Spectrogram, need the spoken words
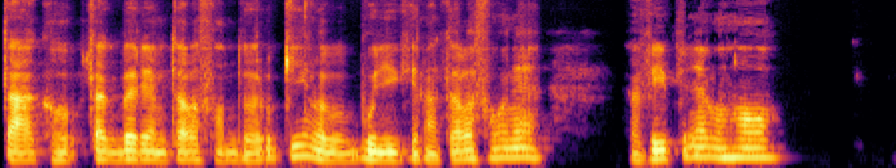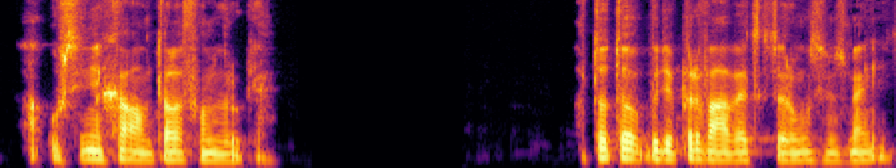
tak, ho, tak beriem telefón do ruky, lebo budík je na telefóne, vypnem ho a už si nechávam telefón v ruke. A toto bude prvá vec, ktorú musím zmeniť.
